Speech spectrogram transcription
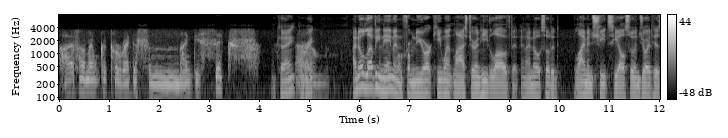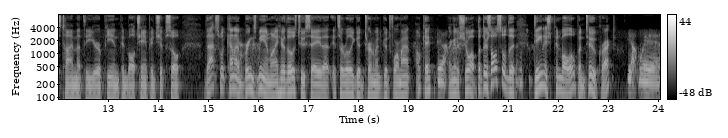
Uh, if I remember correct, it's 96. Okay, all right. Um, I know Levy Naiman from New York. He went last year and he loved it, and I know so did Lyman Sheats. He also enjoyed his time at the European Pinball Championship. So that's what kind of brings me in when I hear those two say that it's a really good tournament, good format. Okay, Yeah. I'm going to show up. But there's also the Danish Pinball Open too, correct? Yeah, we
